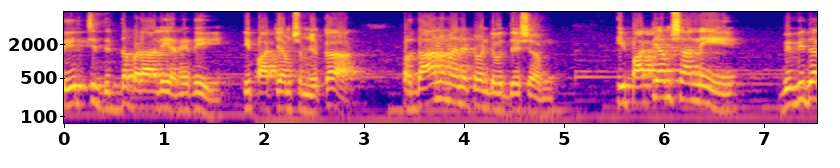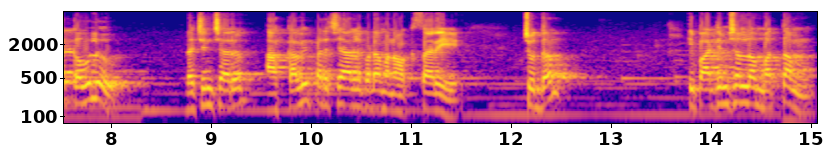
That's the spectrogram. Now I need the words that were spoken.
తీర్చిదిద్దబడాలి అనేది ఈ పాఠ్యాంశం యొక్క ప్రధానమైనటువంటి ఉద్దేశం. ఈ పాఠ్యాంశాన్ని వివిధ కవులు రచించారు. ఆ కవి పరిచయాలను కూడా మనం ఒకసారి చూద్దాం. ఈ పాఠ్యాంశంలో మొత్తం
